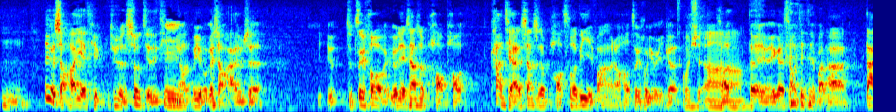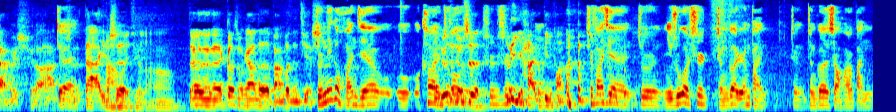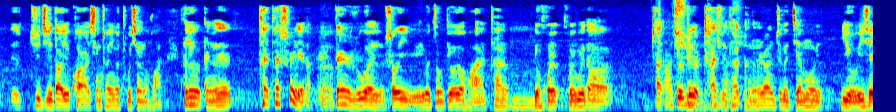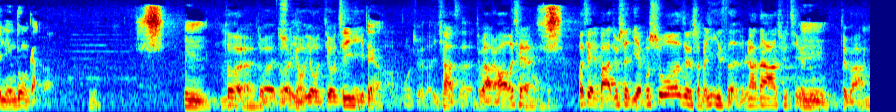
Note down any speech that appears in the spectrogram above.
嗯，那个小孩也挺，就是设计的挺妙的。不有个小孩就是有，就最后有点像是跑跑，看起来像是跑错地方了，然后最后有一个我是小、啊，对，有一个小姐姐把他带回去了啊，就对是大家也是回去了，啊，对对对，各种各样的版本的解释。就是那个环节，我我我看完之后得这就是是是厉害的地方。就发现就是你如果是整个人把整整个小孩把呃聚集到一块儿形成一个图形的话，他就感觉太太顺利了。但是如果稍微有一个走丢的话，他又回回归到插插就是这个插曲，插曲它可能让这个节目有一些灵动感了。嗯嗯，对对对，有有有记忆点了，我觉得一下子对吧？然后而且而且吧，就是也不说这个什么意思，让大家去解读，嗯对吧？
